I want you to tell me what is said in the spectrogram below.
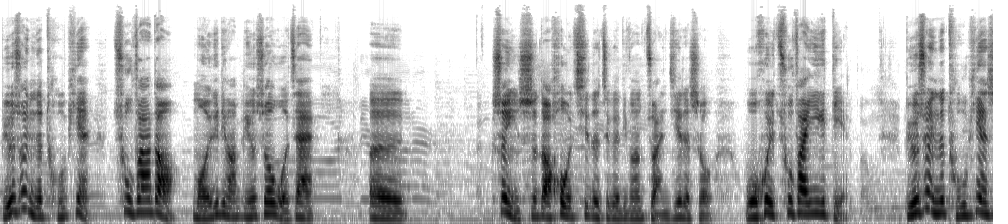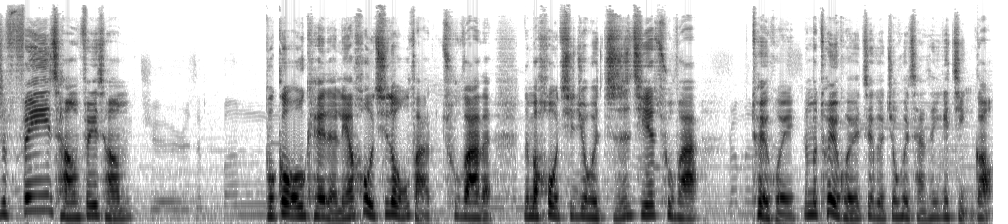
比如说你的图片触发到某一个地方，比如说我在呃摄影师到后期的这个地方转接的时候，我会触发一个点。比如说你的图片是非常非常。不够 OK 的，连后期都无法触发的，那么后期就会直接触发退回，那么退回这个就会产生一个警告，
